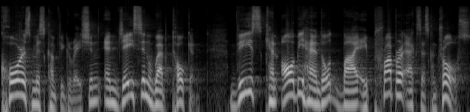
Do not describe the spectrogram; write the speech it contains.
CORS misconfiguration, and JSON Web Token. These can all be handled by a proper access controls.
